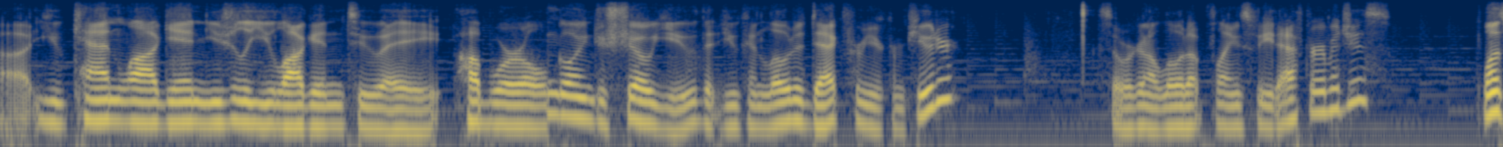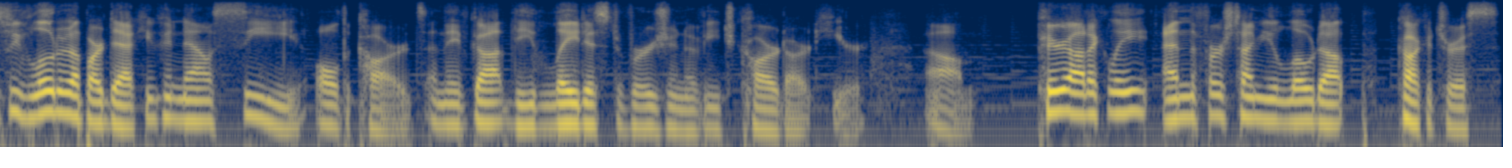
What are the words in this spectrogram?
Uh, you can log in. Usually you log into a hub world. I'm going to show you that you can load a deck from your computer. So we're going to load up Flame Speed After Images. Once we've loaded up our deck, you can now see all the cards, and they've got the latest version of each card art here. Um, periodically, and the first time you load up Cockatrice,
